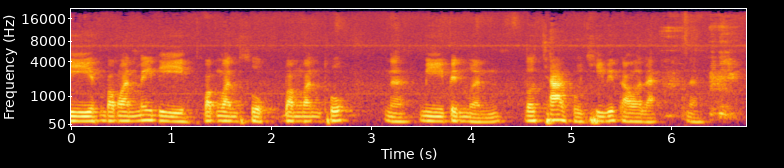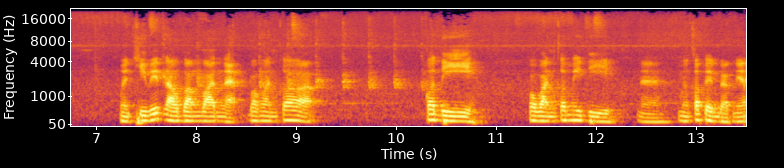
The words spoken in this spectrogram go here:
ดี บางวันไม่ดี บางวันสุข บางวันทุกข์นะมีเป็นเหมือนรสชาติของชีวิตเราแหละนะเหมือนชีวิตเราบางวันแหละ บางวันก็ก็ดี บางวันก็ไม่ดีนะมันก็เป็นแบบนี้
